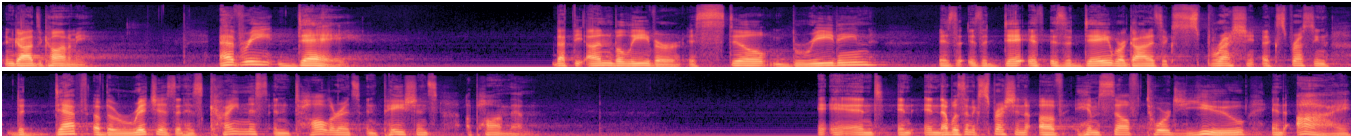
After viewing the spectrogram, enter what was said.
in God's economy. Every day that the unbeliever is still breathing is, is, a, day, is a day where God is expressing, expressing the depth of the riches and his kindness and tolerance and patience upon them. And, and, and that was an expression of himself towards you and I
